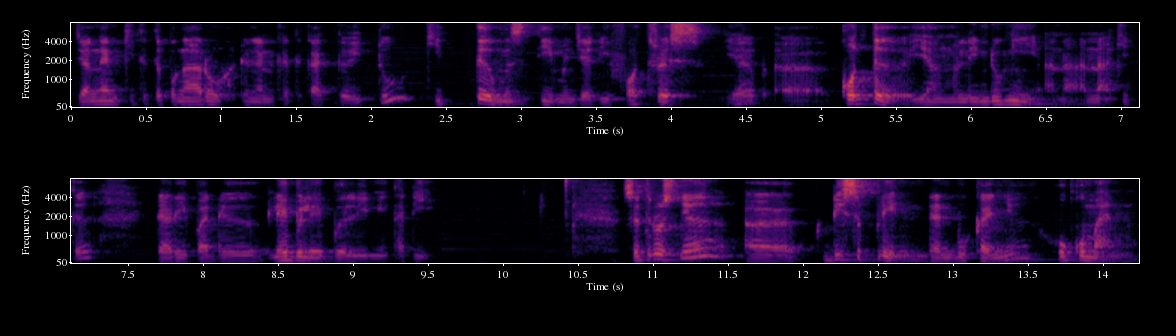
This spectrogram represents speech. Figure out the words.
Jangan kita terpengaruh dengan kata-kata itu. Kita mesti menjadi fortress ya uh, kota yang melindungi anak-anak kita daripada label-label ini tadi Seterusnya, uh, disiplin dan bukannya hukuman.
